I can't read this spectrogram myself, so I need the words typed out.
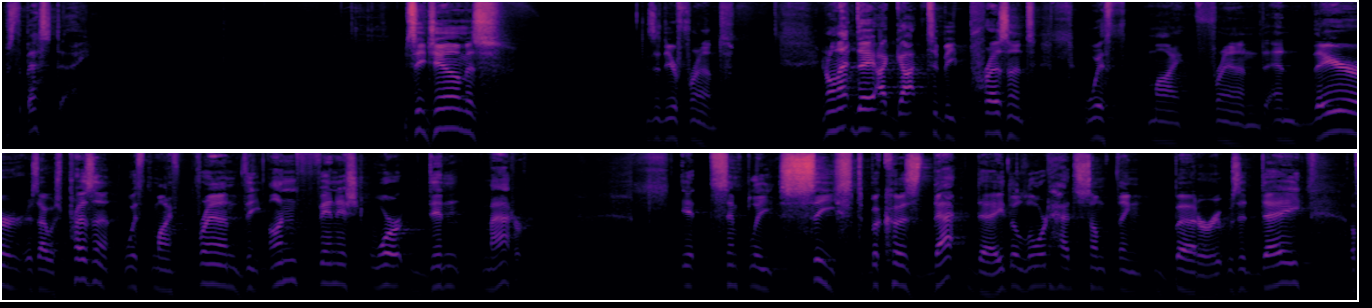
it was the best day. You see, Jim is, is a dear friend. And on that day, I got to be present with my friend. And there, as I was present with my friend, the unfinished work didn't matter. It simply ceased because that day the Lord had something better. It was a day of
